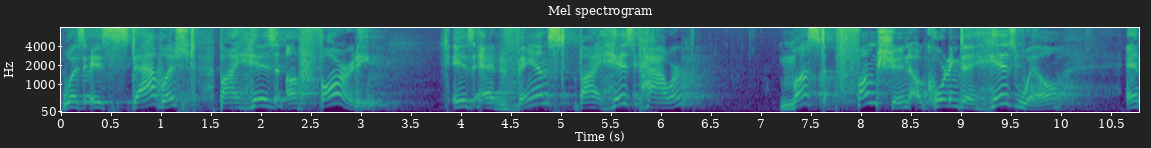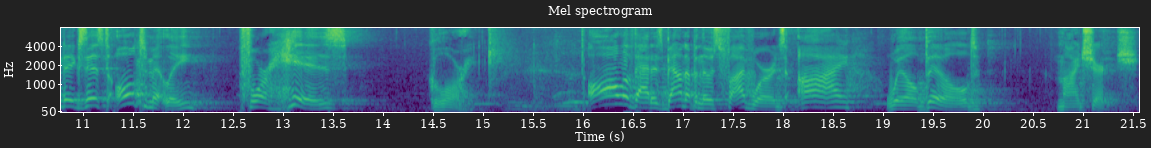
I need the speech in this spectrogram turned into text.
was established by his authority, is advanced by his power, must function according to his will, and exist ultimately for his glory. All of that is bound up in those five words I will build my church.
